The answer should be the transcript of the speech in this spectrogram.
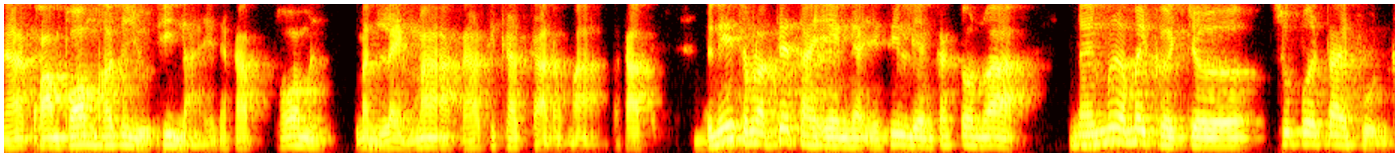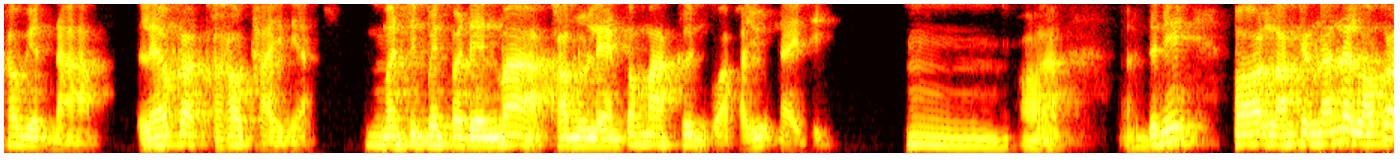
นะความพร้อมเขาจะอยู่ที่ไหนนะครับ เพราะว่ามันมันแรงมากนะที่คาดการณ์ออกมานะครับทีนี้สำหรับประเทศไทยเองเนี่ยอย่างที่เรียนข้างต้นว่า ในเมื่อไม่เคยเจอซูเปอร์ไต้ฝุ่นเข้าเวียดนาม แล้วก็เข้าไทยเนี่ย มันจึงเป็นประเด็นว่าความรุนแรงต้องมากขึ้นกว่าพายุในอดีตอืมอ๋อนะทีนี้พอหลังจากนั้นแล้วเราก็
